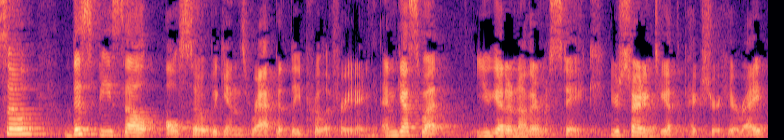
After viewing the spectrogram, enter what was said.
So this B cell also begins rapidly proliferating. And guess what? You get another mistake. You're starting to get the picture here, right?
